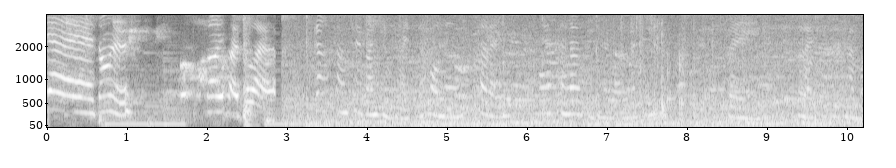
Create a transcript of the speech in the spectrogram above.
耶！终于，终于甩出来了。刚上去搬景台之后呢，再来要看到景台娃娃机，对，再来试试看吧。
